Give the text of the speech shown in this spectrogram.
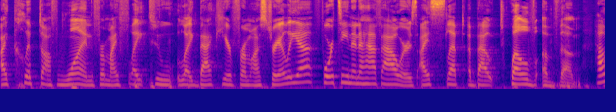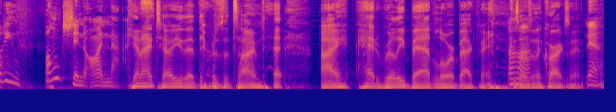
I clipped off one for my flight to like back here from Australia, 14 and a half hours. I slept about 12 of them. How do you function on that? Can I tell you that there was a time that I had really bad lower back pain because I was in a car accident. Uh-huh. Yeah.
